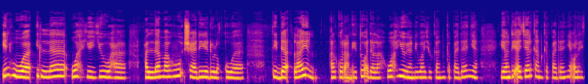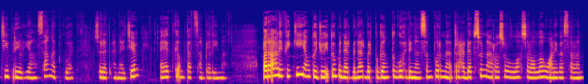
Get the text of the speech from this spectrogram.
In huwa illa wahyu yuha 'allamahu syadidul quwa. Tidak lain Al-Quran itu adalah wahyu yang diwahyukan kepadanya, yang diajarkan kepadanya oleh Jibril yang sangat kuat. Surat An-Najm ayat ke-4 sampai 5. Para ahli fikih yang tujuh itu benar-benar berpegang teguh dengan sempurna terhadap sunnah Rasulullah Shallallahu Alaihi Wasallam,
